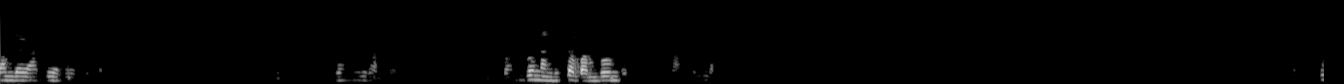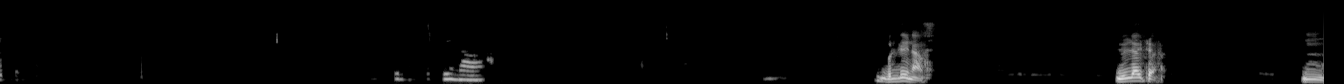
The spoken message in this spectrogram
ಬಂಬೆ ಯಾಕೆ ಬಂದು ನಂಗೆ ಇಷ್ಟ ಬಂಬು ಅಂದ್ರೆ ಗುಡ್ಲಿ ನಾವ್ ಇಲ್ಲ ಹ್ಮ್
